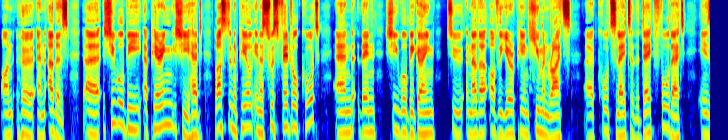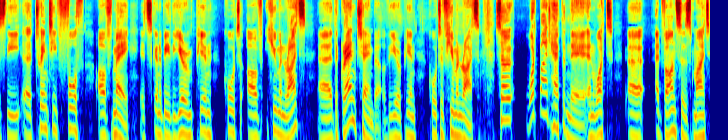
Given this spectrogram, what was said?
on her and others. Uh, she will be appearing. She had lost an appeal in a Swiss federal court, and then she will be going to another of the European human rights uh, courts later. The date for that is the uh, 24th of May. It's going to be the European Court of Human Rights, uh, the Grand Chamber of the European Court of Human Rights. So, what might happen there and what uh, advances might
